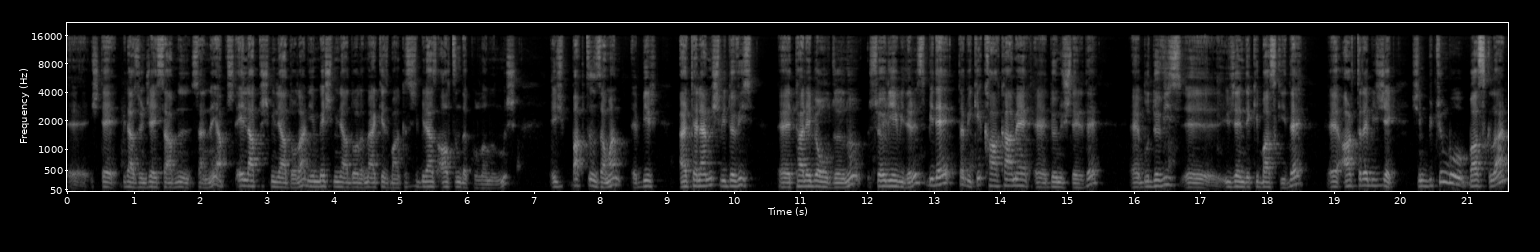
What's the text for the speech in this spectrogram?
e, işte biraz önce hesabını sen ne yaptı? İşte 50-60 milyar dolar, 25 milyar dolar Merkez Bankası işte biraz altında kullanılmış. E, baktığın zaman e, bir ertelenmiş bir döviz talebi olduğunu söyleyebiliriz. Bir de tabii ki KKM dönüşleri de bu döviz üzerindeki baskıyı da e, arttırabilecek. Şimdi bütün bu baskılar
